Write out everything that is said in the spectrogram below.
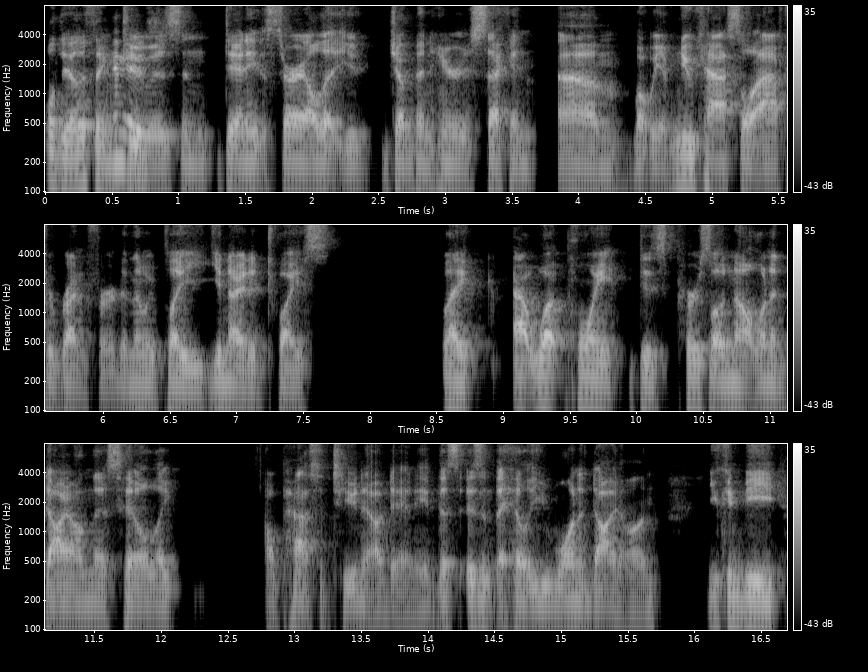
Well, the other thing too is, and Danny, sorry, I'll let you jump in here in a second. Um, but we have Newcastle after Brentford, and then we play United twice. Like, at what point does Purslow not want to die on this hill? Like, I'll pass it to you now, Danny. This isn't the hill you want to die on. You can be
